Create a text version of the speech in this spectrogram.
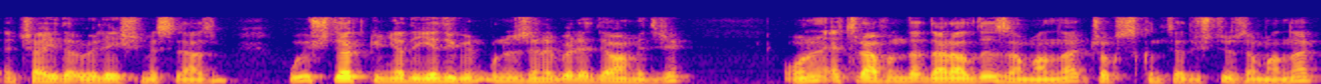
e, çayı da öyle içmesi lazım. Bu 3-4 gün ya da 7 gün bunun üzerine böyle devam edecek. Onun etrafında daraldığı zamanlar, çok sıkıntıya düştüğü zamanlar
